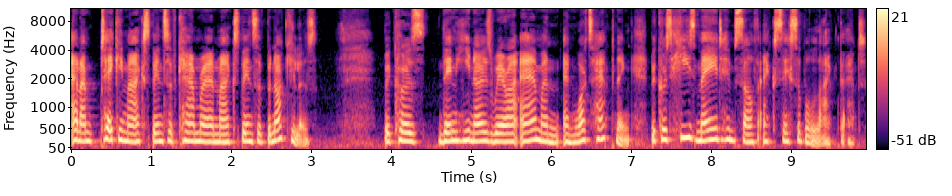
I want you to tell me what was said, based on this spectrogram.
and I'm taking my expensive camera and my expensive binoculars because then he knows where I am and, and what's happening because he's made himself accessible like that.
